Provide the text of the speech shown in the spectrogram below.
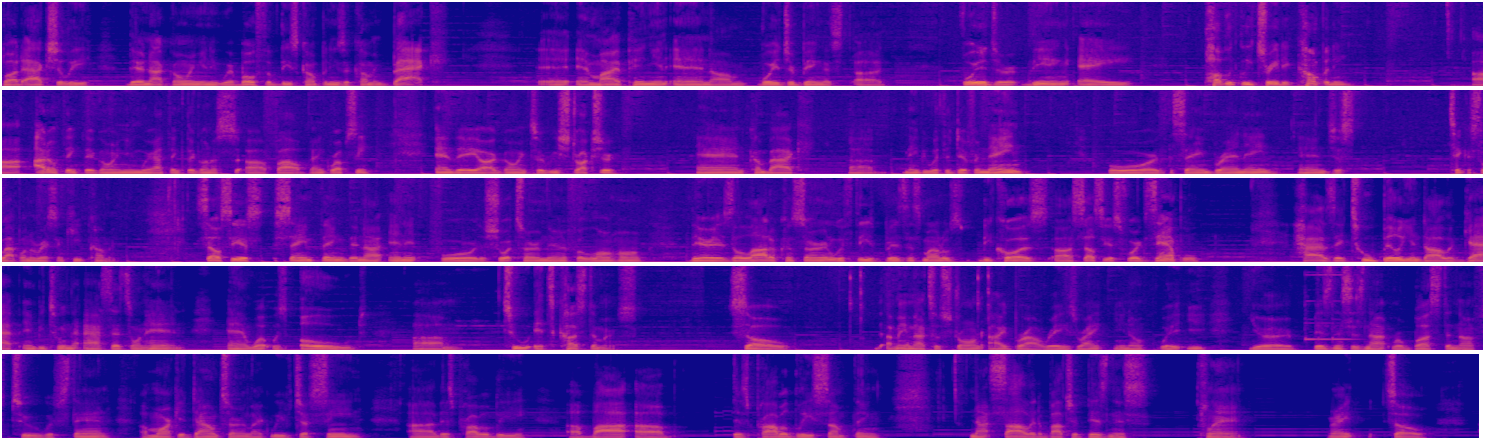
but actually they're not going anywhere. Both of these companies are coming back in my opinion, and um, Voyager being a uh, Voyager being a publicly traded company, uh, I don't think they're going anywhere. I think they're going to uh, file bankruptcy, and they are going to restructure and come back uh, maybe with a different name or the same brand name, and just take a slap on the wrist and keep coming. Celsius, same thing. They're not in it for the short term, they're in it for the long haul. There is a lot of concern with these business models because uh, Celsius, for example, has a $2 billion gap in between the assets on hand and what was owed um, to its customers. So, I mean, that's a strong eyebrow raise, right? You know, where you, your business is not robust enough to withstand a market downturn like we've just seen, uh, there's probably a uh, there's probably something not solid about your business plan, right? So,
